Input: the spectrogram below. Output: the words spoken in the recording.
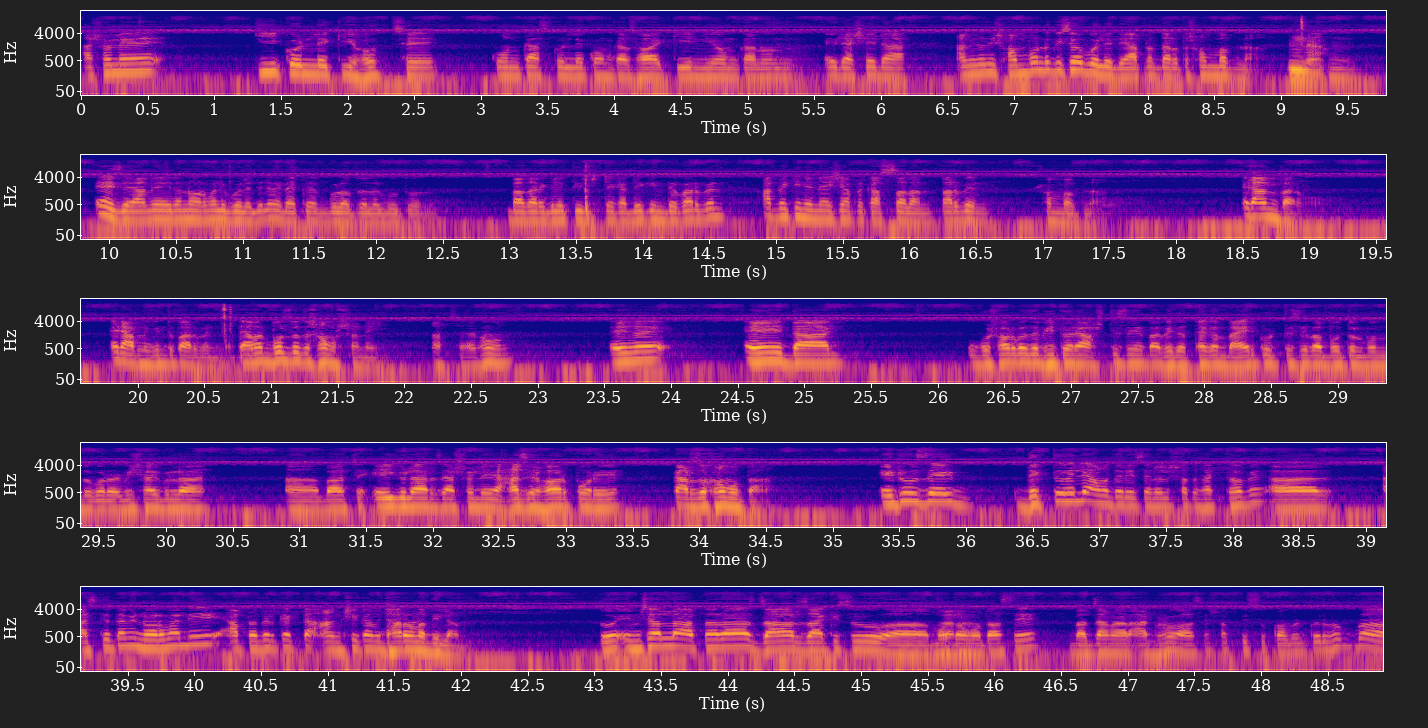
আসলে কি করলে কি হচ্ছে কোন কাজ করলে কোন কাজ হয় কি নিয়ম কানুন এটা সেটা আমি যদি সম্পূর্ণ কিছু বলে দিই আপনার দ্বারা তো সম্ভব না। না। এই যে আমি এটা নর্মালি বলে দিলাম এটা একটা গোলাপ জলের বোতল। বাজারে গেলে তিরিশ টাকা দিয়ে কিনতে পারবেন। আপনি কিনে নিয়ে এসে আপনি কাজ চালান পারবেন? সম্ভব না। এটা আমি পারব। এটা আপনি কিন্তু পারবেন না। তাই আমার বলতে তো সমস্যা নেই। আচ্ছা এখন এই যে এই দাগ উপসর্গ যে ভিতরে আসতেছে বা ভিতর থেকে বাইর করতেছে বা বোতল বন্ধ করার বিষয়গুলা বা হচ্ছে এইগুলার যে আসলে হাজির হওয়ার পরে কার্যক্ষমতা। এটু যে দেখতে হলে আমাদের এই চ্যানেলের সাথে থাকতে হবে। আর আজকে তো আমি নর্মালি আপনাদেরকে একটা আংশিক আমি ধারণা দিলাম। তো ইনশাল্লাহ আপনারা যার যা কিছু মতামত আছে বা জানার আগ্রহ আছে সবকিছু কমেন্ট করে হোক বা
